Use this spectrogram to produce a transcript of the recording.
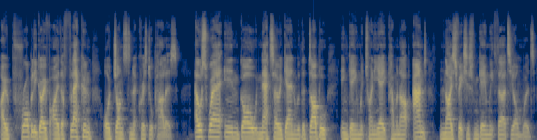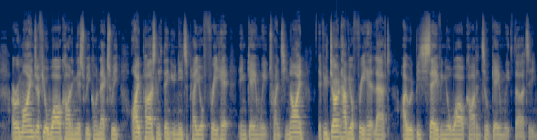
I would probably go for either Flekken or Johnstone at Crystal Palace. Elsewhere in goal, Neto again with the double in game week 28 coming up and nice fixtures from game week 30 onwards. A reminder if you're wildcarding this week or next week, I personally think you need to play your free hit in game week 29. If you don't have your free hit left, I would be saving your wildcard until game week 30.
